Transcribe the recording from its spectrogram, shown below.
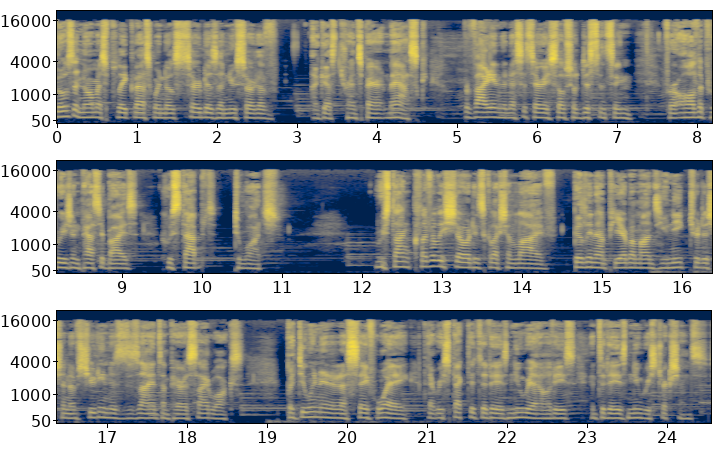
Those enormous plate glass windows served as a new sort of, I guess, transparent mask, providing the necessary social distancing for all the Parisian passerbys who stopped to watch. Rousteing cleverly showed his collection live, building on Pierre Balmain's unique tradition of shooting his designs on Paris sidewalks, but doing it in a safe way that respected today's new realities and today's new restrictions.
